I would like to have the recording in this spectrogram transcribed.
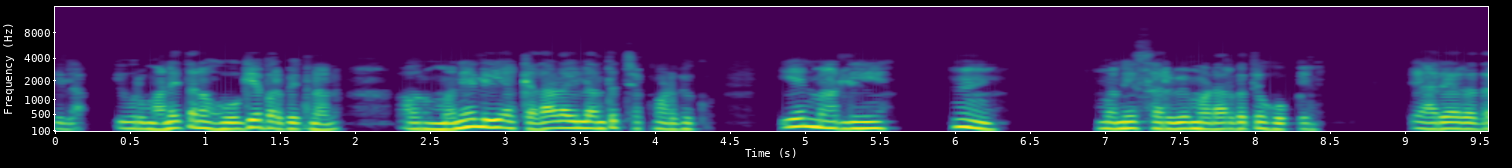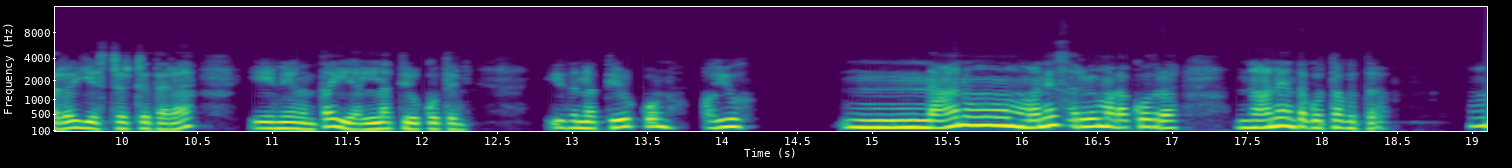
ಇಲ್ಲ. ಇವ್ರ ಮನೆತನ ಹೋಗೇ ಬರ್ಬೇಕು ನಾನು. ಅವ್ರ ಮನೇಲಿ ಆ ಕೆದಾಳ ಇಲ್ಲ ಅಂತ ಚೆಕ್ ಮಾಡಬೇಕು. ಏನು ಮಾಡಲಿ? ಹ್ಞೂ ಮನೆ ಸರ್ವೆ ಮಾಡಾರ್ಗತೆ ಹೋಗ್ತೀನಿ. ಯಾರ್ಯಾರು ಅದಾರ ಎಷ್ಟೆಷ್ಟು ಇದಾರ ಏನೇನಂತ ಎಲ್ಲ ತಿಳ್ಕೊತೀನಿ. ಇದನ್ನು ತಿಳ್ಕೊಂಡು, ಅಯ್ಯೋ, ನಾನು ಮನೆ ಸರ್ವೆ ಮಾಡಕ್ಕೆ ಹೋದ್ರೆ ನಾನೇ ಅಂತ ಗೊತ್ತಾಗುತ್ತೆ. ಹ್ಞೂ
